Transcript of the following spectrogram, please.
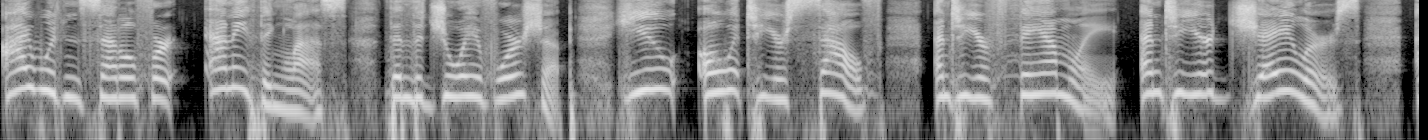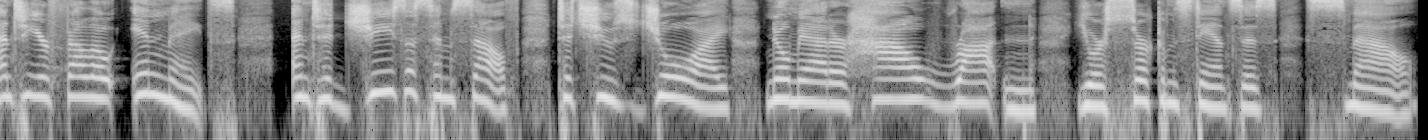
I wouldn't settle for anything less than the joy of worship. You owe it to yourself and to your family and to your jailers and to your fellow inmates and to Jesus himself to choose joy no matter how rotten your circumstances smell.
